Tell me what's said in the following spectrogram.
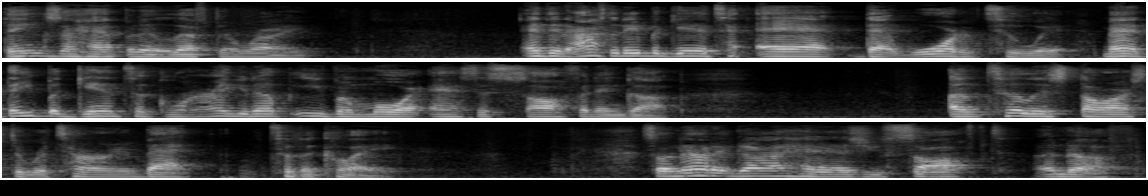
Things are happening left and right. And then after they begin to add that water to it, man, they begin to grind it up even more as it's softening up until it starts to return back to the clay. So now that God has you soft enough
